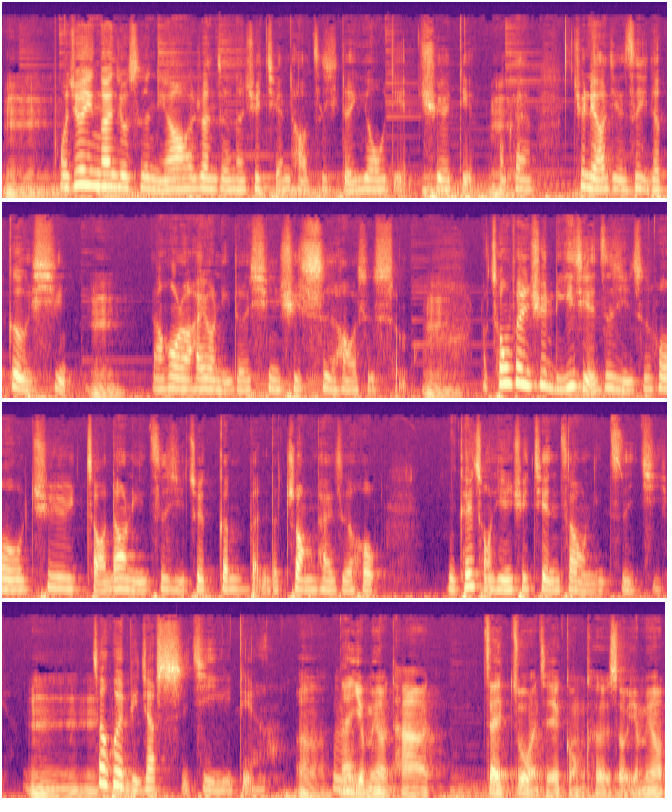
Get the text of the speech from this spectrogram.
嗯嗯我觉得应该就是你要认真的去检讨自己的优点、缺点、嗯。O k 去了解自己的个性，嗯。然后呢，还有你的兴趣嗜好是什么，嗯。充分去理解自己之后，去找到你自己最根本的状态之后，你可以重新去建造你自己，嗯嗯，这会比较实际一点。嗯，那有没有他在做完这些功课的时候，有没有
